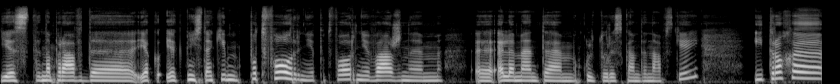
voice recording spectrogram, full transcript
jest naprawdę jak, jakimś takim potwornie, potwornie ważnym elementem kultury skandynawskiej. I trochę...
